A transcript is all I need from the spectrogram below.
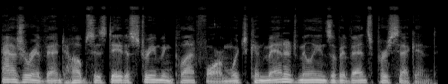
Azure Event Hubs is data streaming platform which can manage millions of events per second.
